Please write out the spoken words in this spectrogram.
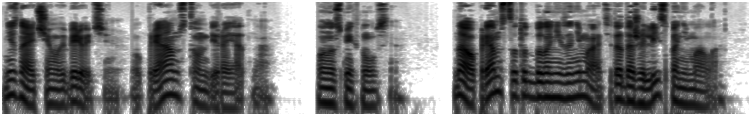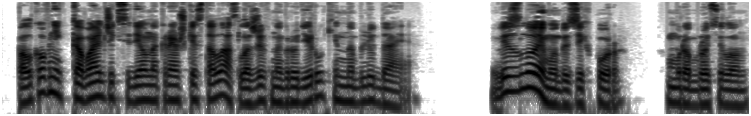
Не знаю, чем вы берете. Упрямством, вероятно. Он усмехнулся. Да, упрямство тут было не занимать, это даже Лис понимала. Полковник Ковальчик сидел на краешке стола, сложив на груди руки, наблюдая. «Везло ему до сих пор», — хмуро бросил он.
